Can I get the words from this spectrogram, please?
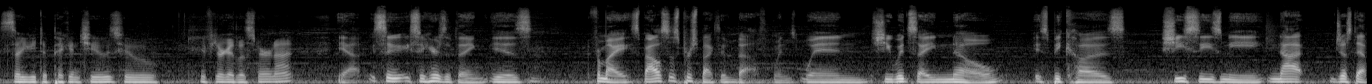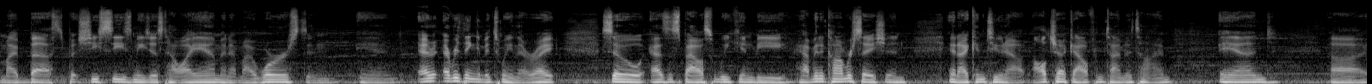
so you get to pick and choose who, if you're a good listener or not. Yeah. So so here's the thing is from my spouse's perspective, Beth, when when she would say no, it's because she sees me not just at my best, but she sees me just how I am and at my worst and and everything in between there, right? So as a spouse, we can be having a conversation and I can tune out. I'll check out from time to time and uh,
